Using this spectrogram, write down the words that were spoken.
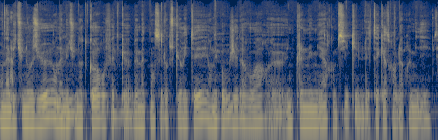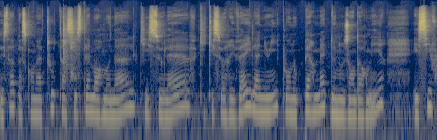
on habitue nos yeux, on mhm. habitue notre corps au fait que ben, maintenant c'est l'obscurité, on n'est pas mhm. obligé d'avoir euh, une pleine lumière comme si qu'il était 4 heures de l'après-midi. C'est ça, parce qu'on a tout un système hormonal qui se lève, qui, qui se réveille la nuit pour nous permettre de nous endormir. Et si vous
